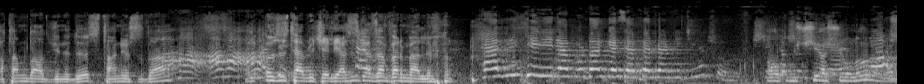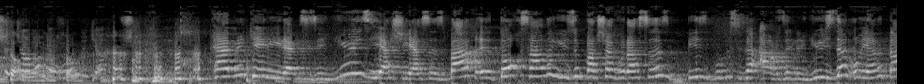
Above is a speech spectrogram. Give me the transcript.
atamın da ad günüdür, siz tanıyırsınız da. Aha, aha, aha. özünüz təbrik eləyəsiniz Qəzənfər müəllim. Burada Qəzənfər müəllim neçə yaş olmuş? 62 yaşı olur. Olur mu canım? Təbrik edirəm sizi. 100 yaşayasınız. Bax, e, 90-ı 100-ü başa vurasınız. Biz bunu sizə arzu edirik. 100-dən o yana da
